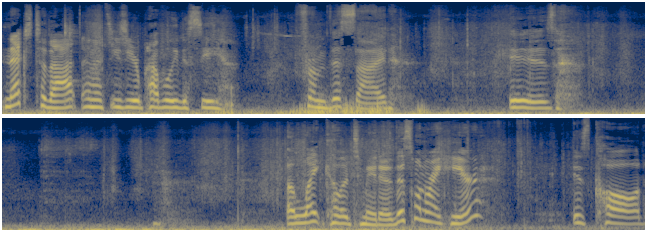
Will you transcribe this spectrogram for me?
next to that, and it's easier probably to see from this side, is a light colored tomato. This one right here is called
